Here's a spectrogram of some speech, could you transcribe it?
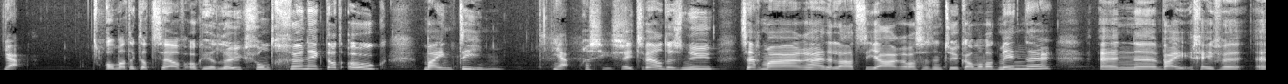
Ja. omdat ik dat zelf ook heel leuk vond, gun ik dat ook mijn team. Ja, precies. Weet je wel? Dus nu, zeg maar, hè, de laatste jaren was het natuurlijk allemaal wat minder. En eh, wij geven eh,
